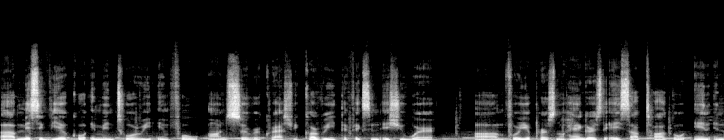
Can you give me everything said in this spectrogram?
uh, missing vehicle inventory info on server crash recovery. They fixed an issue where um, for your personal hangars, the ASAP toggle in and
